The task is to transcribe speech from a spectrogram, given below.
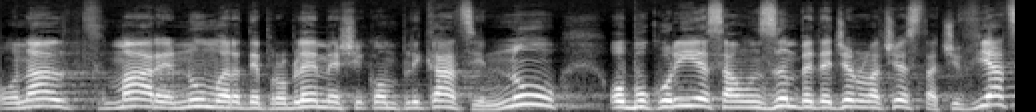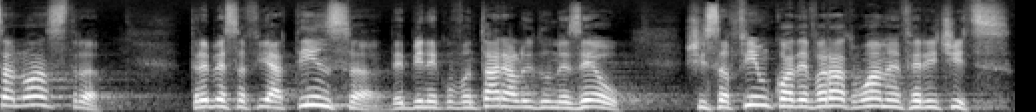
un alt mare număr de probleme și complicații. Nu o bucurie sau un zâmbet de genul acesta, ci viața noastră trebuie să fie atinsă de binecuvântarea lui Dumnezeu și să fim cu adevărat oameni fericiți.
